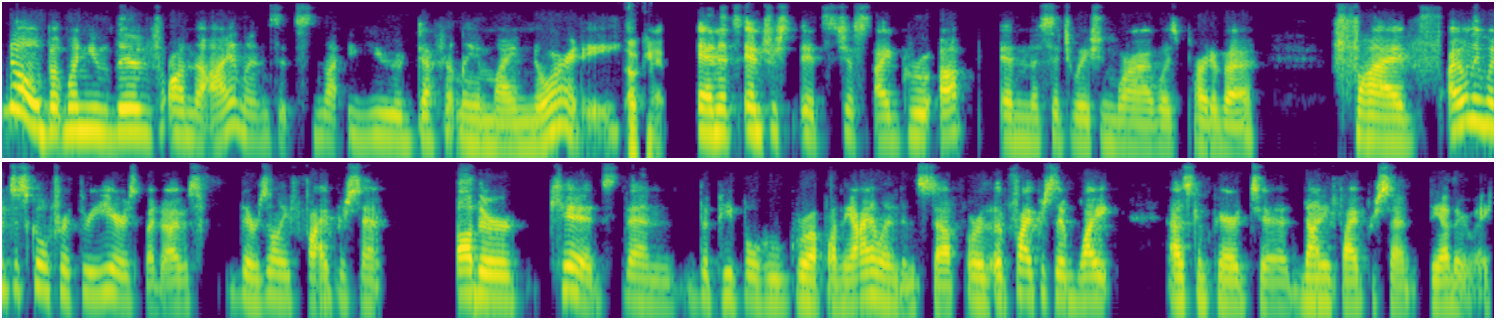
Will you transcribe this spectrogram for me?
No, but when you live on the islands, it's not, you're definitely a minority. Okay. And it's interest. It's just, I grew up in the situation where I was part of a five i only went to school for three years but i was there was only five percent other kids than the people who grew up on the island and stuff or five percent white as compared to 95% the other way.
